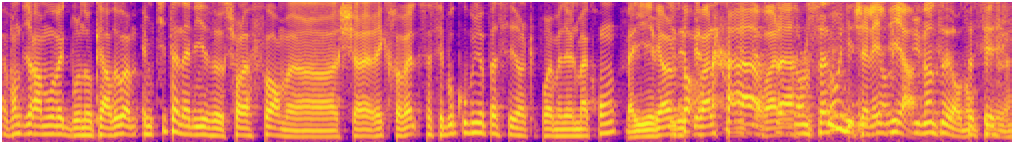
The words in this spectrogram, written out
Avant de dire un mot avec Bruno Cardo, une petite analyse sur la forme, euh, cher Eric Revel. Ça s'est beaucoup mieux passé hein, que pour Emmanuel Macron. Bah, il, est, voilà, voilà. Dans le salon, il était J'allais le dire. 20 heures. Ça, euh.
